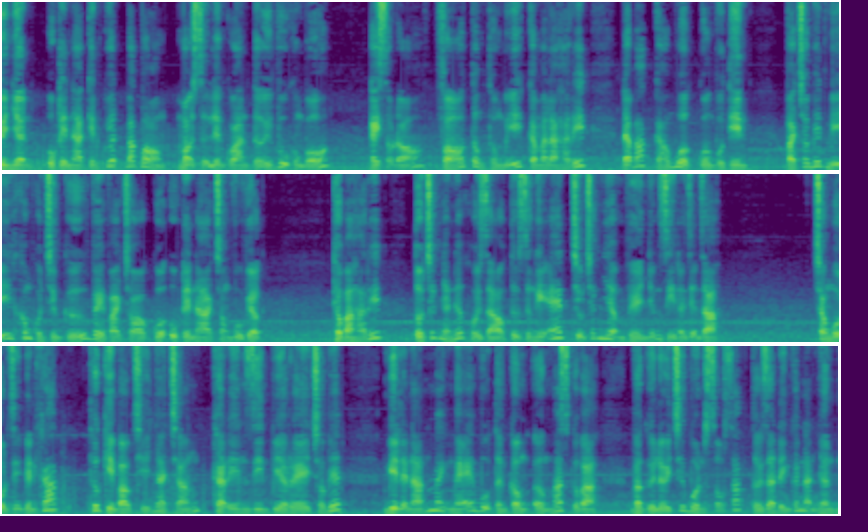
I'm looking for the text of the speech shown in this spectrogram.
Tuy nhiên, Ukraine kiên quyết bác bỏ mọi sự liên quan tới vụ khủng bố. Ngay sau đó, Phó Tổng thống Mỹ Kamala Harris đã bác cáo buộc của ông Putin và cho biết Mỹ không có chứng cứ về vai trò của Ukraine trong vụ việc. Theo bà Harris, tổ chức nhà nước Hồi giáo tự xưng IS chịu trách nhiệm về những gì đã diễn ra. Trong một diễn biến khác, thư ký báo chí Nhà Trắng Karine Jean-Pierre cho biết Mỹ lên án mạnh mẽ vụ tấn công ở Moscow và gửi lời chia buồn sâu sắc tới gia đình các nạn nhân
